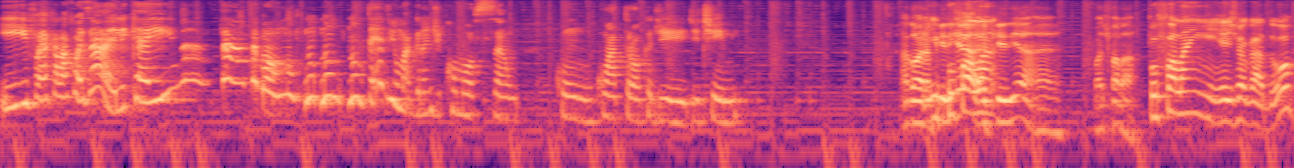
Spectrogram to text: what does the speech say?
E foi aquela coisa, ah, ele quer ir, tá, tá bom. Não, não- não, teve uma grande comoção com, com a troca de, de time. Agora, eu E por queria. falar- Eu queria é, pode falar. Por falar em ex-jogador,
